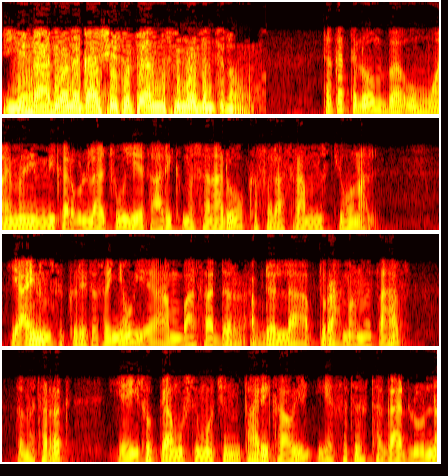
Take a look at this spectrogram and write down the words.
ይህ ራዲዮ ነጋሽ የኢትዮጵያን ሙስሊሞች ድምፅ ነው። ተከትሎም በኡሙ አይመን የሚቀርብላችሁ የታሪክ መሰናዶ ክፍል 15 ይሆናል። የአይን ምስክር የተሰኘው የአምባሳደር አብደላ አብዱራህማን መጽሐፍ በመተረክ የኢትዮጵያ ሙስሊሞችን ታሪካዊ የፍትህ ተጋድሎና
